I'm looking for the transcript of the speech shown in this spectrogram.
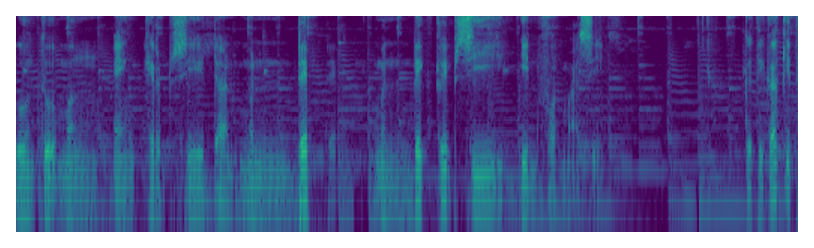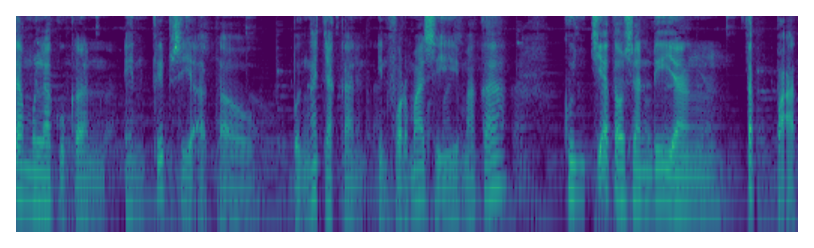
untuk mengenkripsi dan mendep mendekripsi informasi. Ketika kita melakukan enkripsi atau pengacakan informasi, maka kunci atau sandi yang tepat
